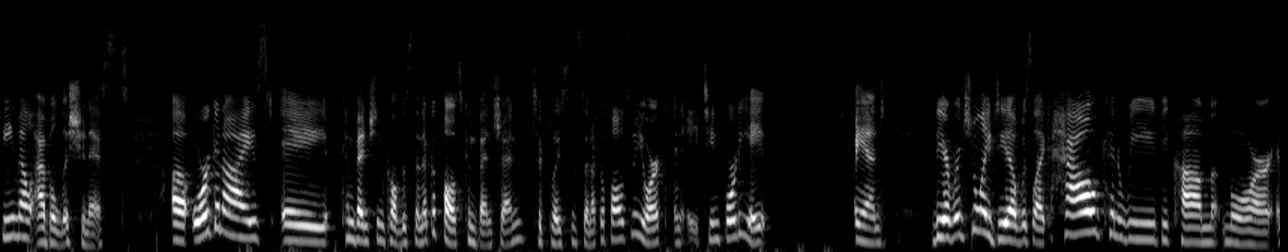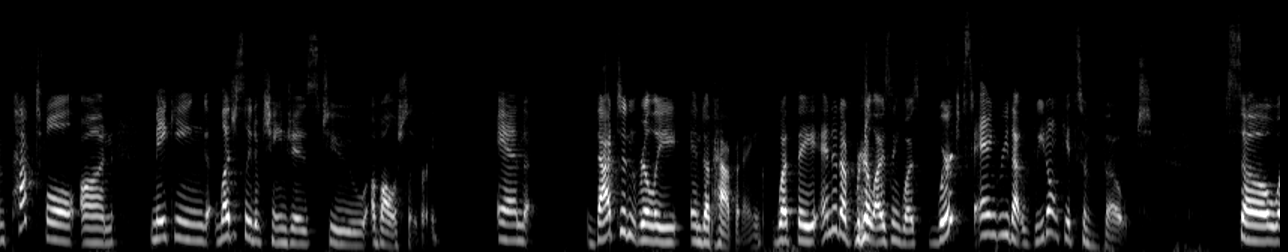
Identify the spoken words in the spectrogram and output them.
female abolitionists uh, organized a convention called the Seneca Falls Convention. Took place in Seneca Falls, New York, in 1848, and the original idea was like, how can we become more impactful on making legislative changes to abolish slavery? And that didn't really end up happening. What they ended up realizing was we're just angry that we don't get to vote. So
